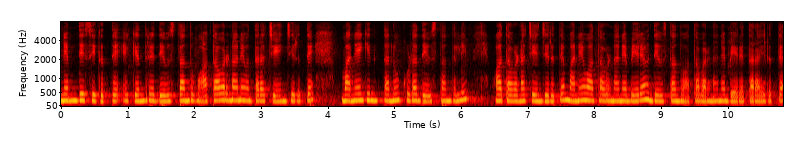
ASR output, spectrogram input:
ನೆಮ್ಮದಿ ಸಿಗುತ್ತೆ. ಏಕೆಂದರೆ ದೇವಸ್ಥಾನದ ವಾತಾವರಣವೇ ಒಂಥರ ಚೇಂಜ್ ಇರುತ್ತೆ. ಮನೆಗಿಂತನೂ ಕೂಡ ದೇವಸ್ಥಾನದಲ್ಲಿ ವಾತಾವರಣ ಚೇಂಜ್ ಇರುತ್ತೆ. ಮನೆ ವಾತಾವರಣನೇ ಬೇರೆ, ದೇವಸ್ಥಾನದ ವಾತಾವರಣವೇ ಬೇರೆ ಥರ ಇರುತ್ತೆ.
